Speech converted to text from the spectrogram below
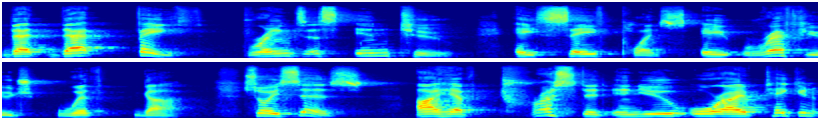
that that faith brings us into a safe place, a refuge with God. So he says, I have trusted in you, or I have taken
